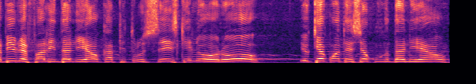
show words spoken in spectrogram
A Bíblia fala em Daniel capítulo 6 que ele orou. E o que aconteceu com Daniel?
